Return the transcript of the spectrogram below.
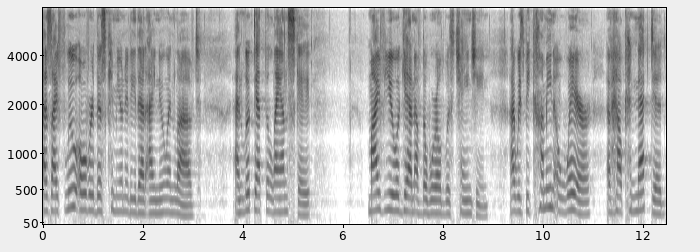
As I flew over this community that I knew and loved and looked at the landscape, my view again of the world was changing. I was becoming aware of how connected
